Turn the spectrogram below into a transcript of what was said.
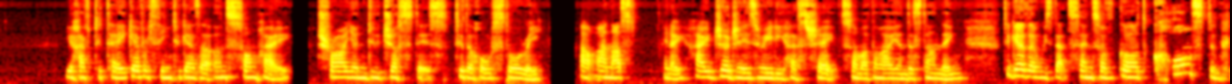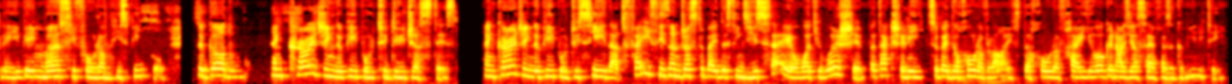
You have to take everything together and somehow try and do justice to the whole story. Uh, and that's, you know, how Judges really has shaped some of my understanding, together with that sense of God constantly being merciful on his people. So God encouraging the people to do justice, encouraging the people to see that faith isn't just about the things you say or what you worship, but actually it's about the whole of life, the whole of how you organize yourself as a community.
